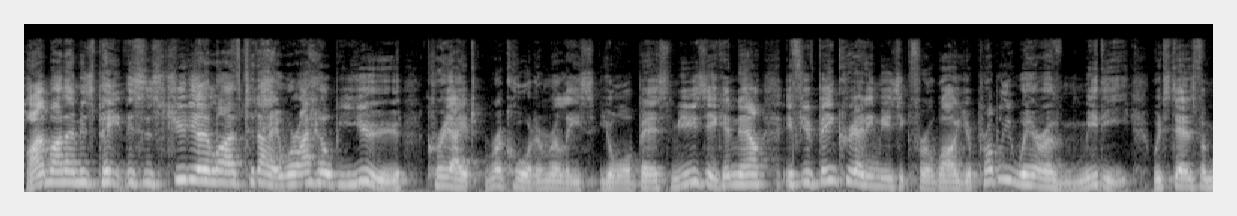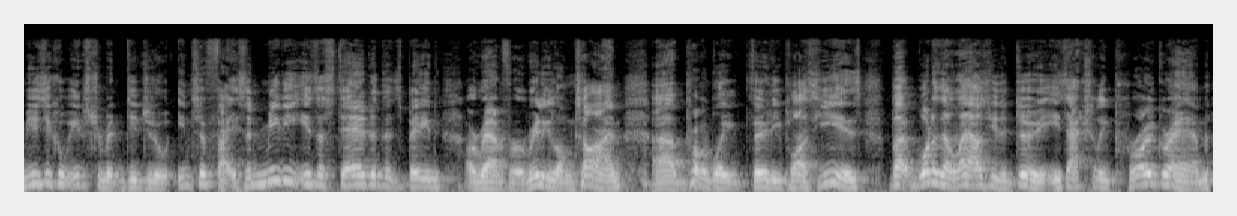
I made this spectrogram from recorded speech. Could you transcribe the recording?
Hi, my name is Pete. This is Studio Live today, where I help you create, record, and release your best music. And now, if you've been creating music for a while, you're probably aware of MIDI, which stands for Musical Instrument Digital Interface. And MIDI is a standard that's been around for a really long time, uh, probably 30 plus years. But what it allows you to do is actually program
